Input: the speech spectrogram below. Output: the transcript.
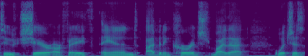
to share our faith, and I've been encouraged by that. Which is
